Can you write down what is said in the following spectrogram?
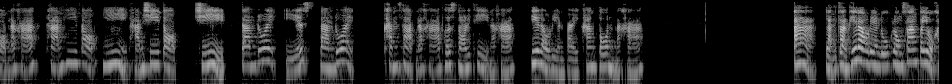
อบนะคะ ถาม he ตอบ he ถาม she ตอบ she ตามด้วย is ตามด้วยคำศัพท์นะคะ personality นะคะ ที่เราเรียนไปข้างต้นนะคะหลังจากที่เราเรียนรู้โครงสร้างประโยคค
